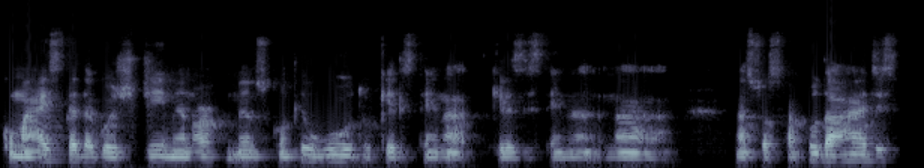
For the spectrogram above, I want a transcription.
com mais pedagogia, menor, menos conteúdo que eles têm, na, que eles têm na, na, nas suas faculdades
